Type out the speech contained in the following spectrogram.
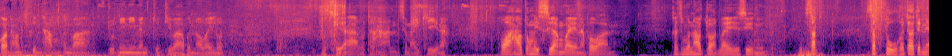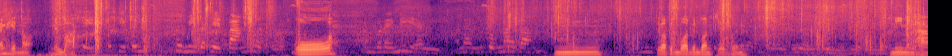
ก่อนเขาจะขึ้นถ้ำเพิ่นว่า จุดนี้นี่แมันจุดที่ว่าเพิ่นเอาไว้รถ รถเสียรถทหารสมัยกี้นะเพราะว่าเขาต้องได้เสื่องไว้นะเพราะว่าก็สมมติเขาจอดไว้ซื่อนี่ศัตศัตรูเขาเจ้าจะแนมเห็นเนาะเป็นบ่าตะกี้เป็นภูมิประเทศบางหมดโอ้มันบ่ได้มีอันอันนั้นมีต้นไม้บางอืมจะว่าเป็นบอลเป็นบอลเกมเพิ่นอันนี้มันทาง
